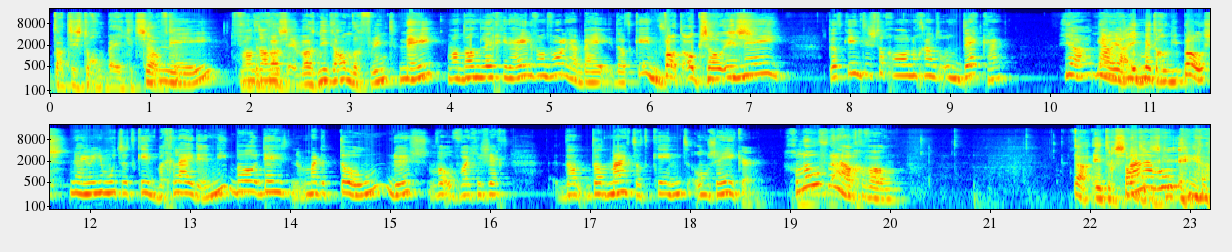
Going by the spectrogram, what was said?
dat is toch een beetje hetzelfde? Nee, Want want het dan, was, het was niet handig, vriend. nee, want dan leg je de hele verantwoordelijkheid bij dat kind. Wat ook zo is. Nee, dat kind is toch gewoon nog aan het ontdekken. Ja, nou ja, ik ben toch ook niet boos? Nee, je moet het kind begeleiden en niet bo- deze, maar de toon, dus, of wat je zegt, dan, dat maakt dat kind onzeker. Geloof me nou gewoon. Ja, interessant. Waarom? Ja,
